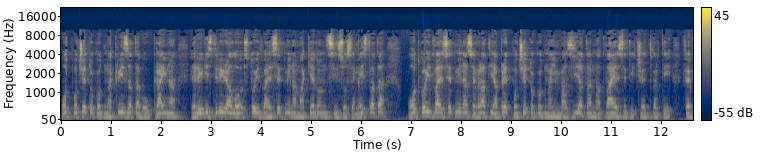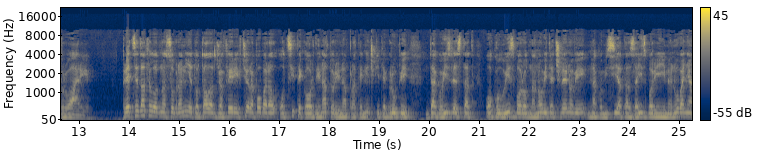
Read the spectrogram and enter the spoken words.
од почетокот на кризата во Украина регистрирало 120 мина македонци со семејствата, од кои 20 мина се вратија пред почетокот на инвазијата на 24 февруари. Председателот на Собранието Талат Джафери вчера побарал од сите координатори на пратеничките групи да го известат околу изборот на новите членови на Комисијата за избори и именувања,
